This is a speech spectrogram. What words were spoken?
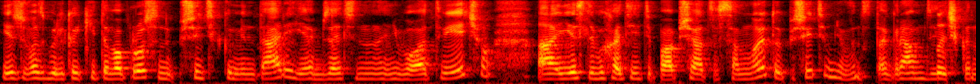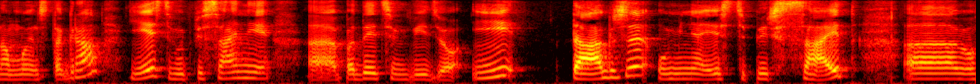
если у вас были какие-то вопросы, напишите комментарий, я обязательно на него отвечу. А если вы хотите пообщаться со мной, то пишите мне в Инстаграм. Ссылочка на мой Инстаграм есть в описании э, под этим видео. И также у меня есть теперь сайт, э,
